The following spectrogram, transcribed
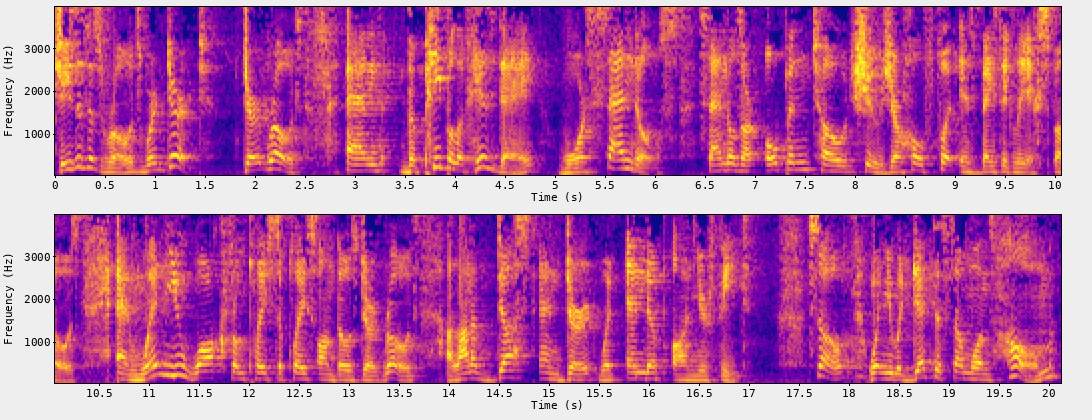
Jesus' roads were dirt dirt roads. And the people of his day wore sandals. Sandals are open toed shoes. Your whole foot is basically exposed. And when you walk from place to place on those dirt roads, a lot of dust and dirt would end up on your feet. So, when you would get to someone's home,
